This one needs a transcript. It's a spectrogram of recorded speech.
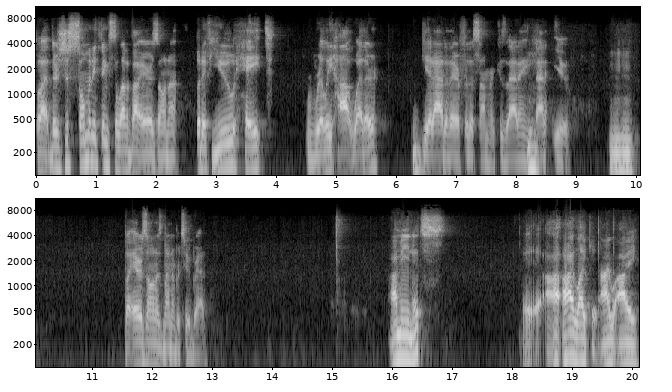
But there's just so many things to love about Arizona. But if you hate really hot weather, get out of there for the summer because that ain't that ain't you. Mm-hmm. But Arizona is my number two, Brad. I mean, it's I, I like it. I, I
